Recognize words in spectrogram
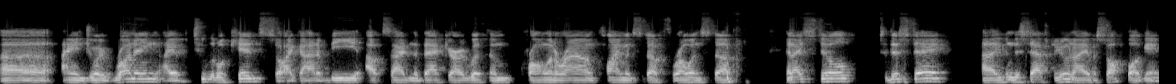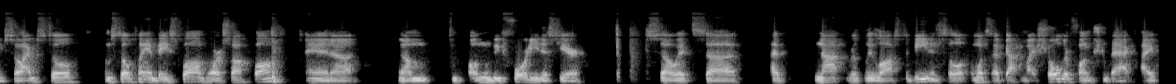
uh, I enjoy running. I have two little kids, so I got to be outside in the backyard with them, crawling around, climbing stuff, throwing stuff. And I still, to this day, uh, even this afternoon, I have a softball game. So I'm still, I'm still playing baseball or softball, and uh, I'm, I'm going to be 40 this year. So it's, uh, I've not really lost a beat until once I've gotten my shoulder function back. I've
